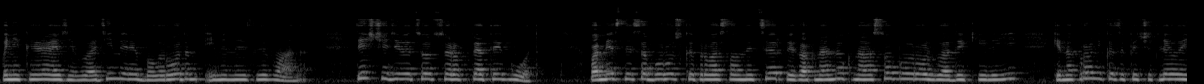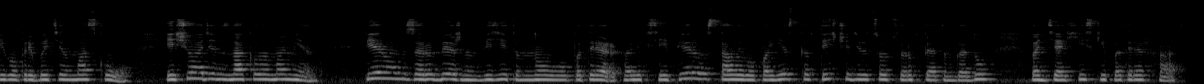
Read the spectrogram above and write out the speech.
в Никоразе Владимире, был родом именно из Ливана. 1945 год. Поместный собор Русской Православной Церкви, как намек на особую роль владыки Ильи, кинохроника запечатлела его прибытие в Москву. Еще один знаковый момент. Первым зарубежным визитом нового патриарха Алексея I стала его поездка в 1945 году в Антиохийский патриархат.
